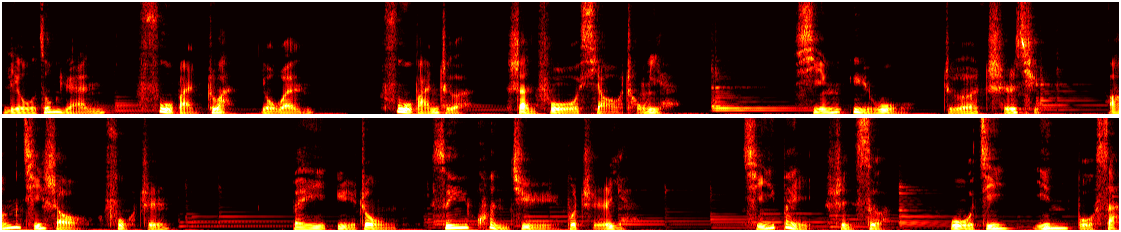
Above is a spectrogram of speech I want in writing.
柳宗元《复版传》有文：“复版者，善复小虫也。行欲物，则持取，昂其手，复之。”悲欲重，虽困惧不止也。其背甚涩，物积阴不散。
